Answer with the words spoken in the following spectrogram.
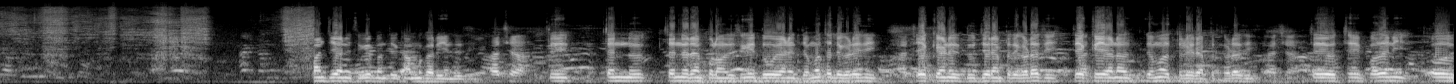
ਦਾ ਪੰਜ ਜਣੇ ਸੀਗੇ ਬੰਦੇ ਕੰਮ ਕਰੀ ਜਾਂਦੇ ਸੀ। ਅੱਛਾ। ਤੇ ਤਿੰਨ ਤਿੰਨ ਰੈਂਪ ਲਾਉਂਦੇ ਸੀਗੇ ਦੋ ਜਣੇ ਜਮਾ ਥੱਲੇ ਖੜੇ ਸੀ ਇੱਕ ਜਣੇ ਦੂਜੇ ਰੈਂਪ ਤੇ ਖੜਾ ਸੀ ਤੇ ਇੱਕ ਜਣਾ ਜਮਾ ਥੱਲੇ ਰੈਂਪ ਤੇ ਖੜਾ ਸੀ। ਤੇ ਉੱਥੇ ਪਤਾ ਨਹੀਂ ਉਹ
